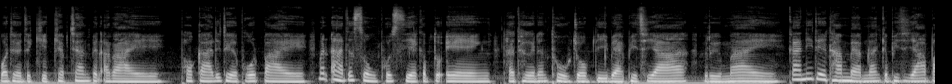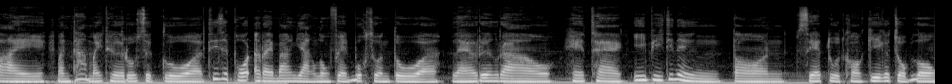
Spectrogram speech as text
ว่าเธอจะคิดแคปชั่นเป็นอะไร เพราะการที่เธอโพสต์ไป มันอาจจะส่งผลเสียกับตัวเอง ถ้าเธอนั้นถูกโจมตีแบบพิชยาหรือไม่ การที่เธอทำแบบนั้นกับพิชยาไป มันทำให้เธอรู้สึกกลัว ที่จะโพสต์อะไรบางอย่างลง Facebook ส่วนตัว และเรื่องราว Hashtag EP ที่ 1 ตอนเซฟตูดคอกี้ก็จบลง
